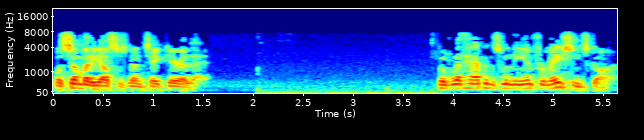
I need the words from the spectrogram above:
well, somebody else is going to take care of that. But what happens when the information's gone?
